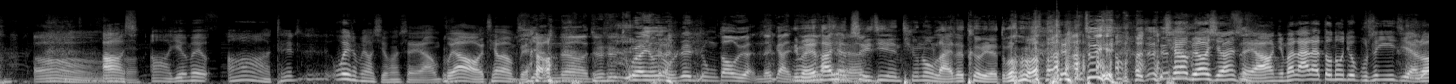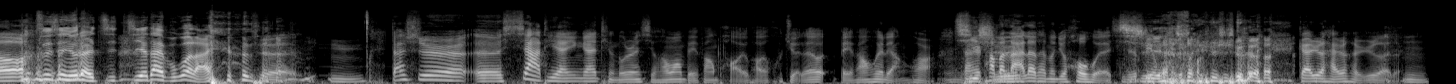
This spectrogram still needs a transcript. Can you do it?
啊啊嗯啊！因为啊，他为什么要喜欢沈阳？不要，千万不要天！呐，就是突然有种任重道远的感觉。你没发现最近听众来的特别多吗？对千万不要喜欢沈阳！你们来了，东东就不是一姐喽。最近有点接接待不过来。对，嗯，但是呃，夏天应该挺多人喜欢往北方跑一跑，觉得北方会凉快儿。但是他们来了，他们就后悔了。其实并不是很热。该热还是很热的。嗯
